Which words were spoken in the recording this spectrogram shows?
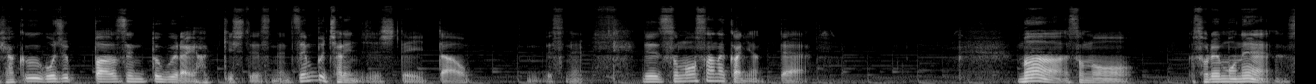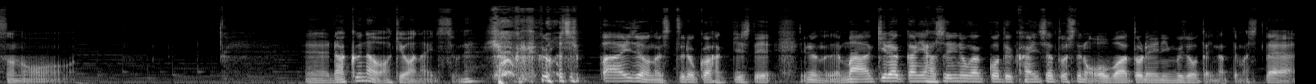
150%ぐらい発揮してですね全部チャレンジしていたんですね。でそのさなかにあってまあそのそれもねそのえー、楽なわけはないですよね。150%以上の出力を発揮しているので、まあ明らかに走りの学校という会社としてのオーバートレーニング状態になってまして、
